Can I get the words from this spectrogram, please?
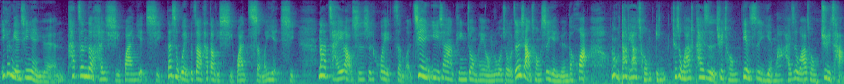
一个年轻演员，他真的很喜欢演戏，但是我也不知道他到底喜欢什么演戏。那才艺老师是会怎么建议像听众朋友，如果说我真的想从事演员的话，那我到底要从影，就是我要开始去从电视演吗？还是我要从剧场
